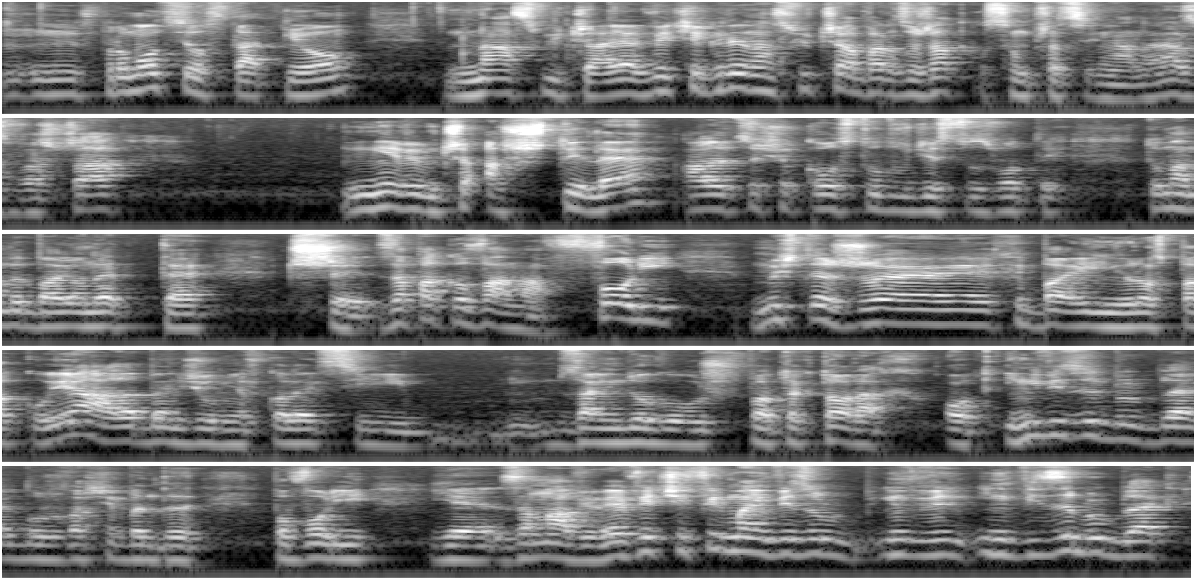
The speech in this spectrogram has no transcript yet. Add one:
mm, w promocji ostatnio na Switcha. Jak wiecie, gry na Switcha bardzo rzadko są przeceniane, a zwłaszcza nie wiem czy aż tyle, ale coś około 120 zł. Tu mamy Bayonettę 3, zapakowana w folii. Myślę, że chyba jej nie rozpakuję, ale będzie u mnie w kolekcji za niedługo już w protektorach od Invisible Black, bo już właśnie będę powoli je zamawiał. Jak wiecie, firma Invisible, Invi- Invisible Black mm,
